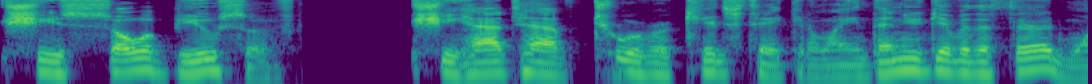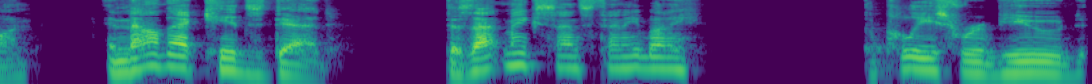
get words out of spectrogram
She's so abusive. She had to have two of her kids taken away. And then you give her the third one. And now that kid's dead. Does that make sense to anybody? The police reviewed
